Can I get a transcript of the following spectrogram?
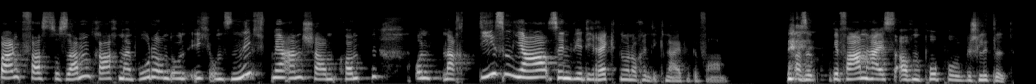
Bankfass zusammenbrach, mein Bruder und ich uns nicht mehr anschauen konnten. Und nach diesem Jahr sind wir direkt nur noch in die Kneipe gefahren. Also gefahren heißt auf dem Popo geschlittelt.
